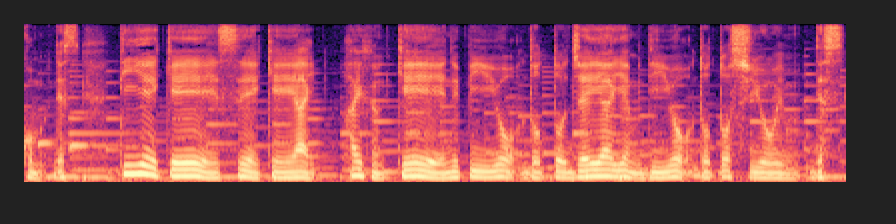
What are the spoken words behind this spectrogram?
.com です。takasaki kanpo.jimdo.com です。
